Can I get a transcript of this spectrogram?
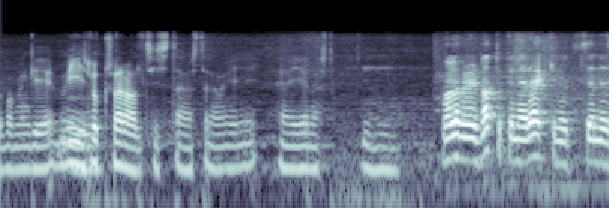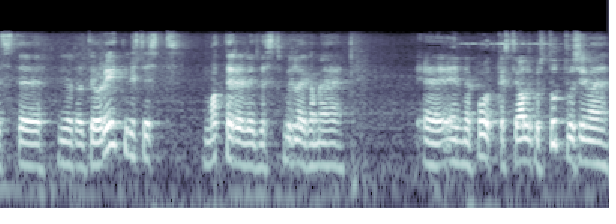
juba mingi viis mm. luksu ära olnud, siis tõenäoliselt enam ei, ei õnnestu mm. -hmm. Me oleme nüüd natukene rääkinud nendest eh, nii-öelda teoreetilistest materjalidest, millega me Eh, enne podcast'i algust tutvusime.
